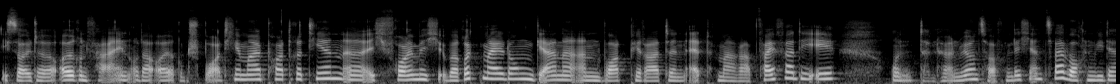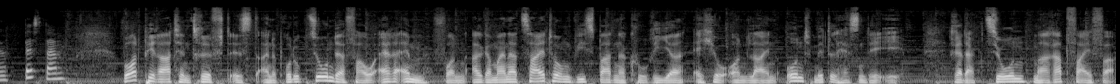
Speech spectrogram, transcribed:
ich sollte euren Verein oder euren Sport hier mal porträtieren. Äh, ich freue mich über Rückmeldungen gerne an wortpiratin.marapfeifer.de und dann hören wir uns hoffentlich in zwei Wochen wieder. Bis dann. Wortpiratin trifft ist eine Produktion der VRM von Allgemeiner Zeitung, Wiesbadener Kurier, Echo Online und Mittelhessen.de. Redaktion Mara Pfeiffer.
